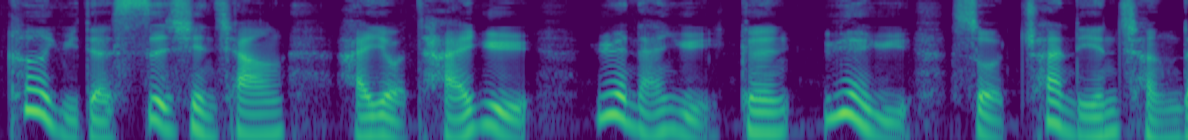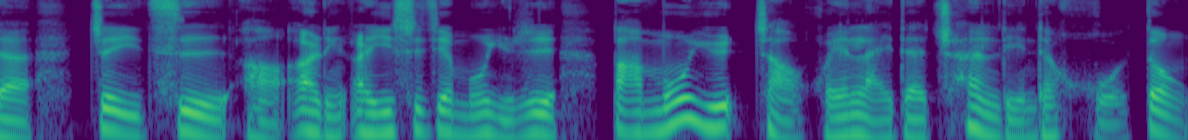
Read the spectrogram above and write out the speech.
客语的四线腔，还有台语、越南语跟粤语所串联成的这一次啊，二零二一世界母语日把母语找回来的串联的活动。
